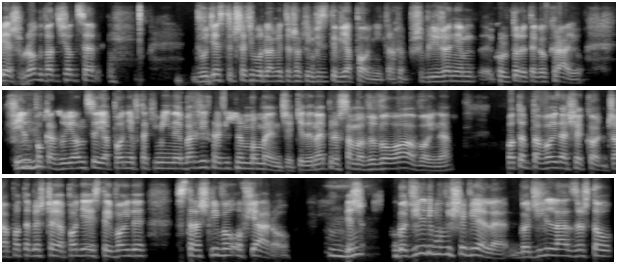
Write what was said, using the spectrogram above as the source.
wiesz, rok 2023 był dla mnie też rokiem wizyty w Japonii, trochę przybliżeniem kultury tego kraju. Film mm pokazujący Japonię w takim najbardziej tragicznym momencie, kiedy najpierw sama wywołała wojnę, potem ta wojna się kończy, a potem jeszcze Japonia jest tej wojny straszliwą ofiarą. Mm. Wiesz, o Godzilli mówi się wiele. Godzilla zresztą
